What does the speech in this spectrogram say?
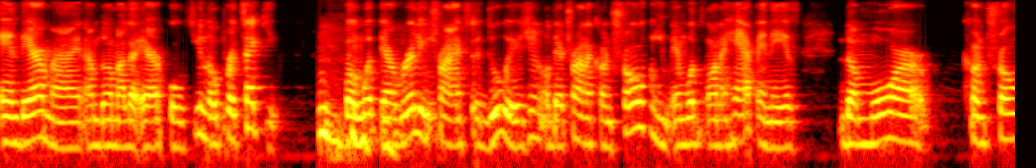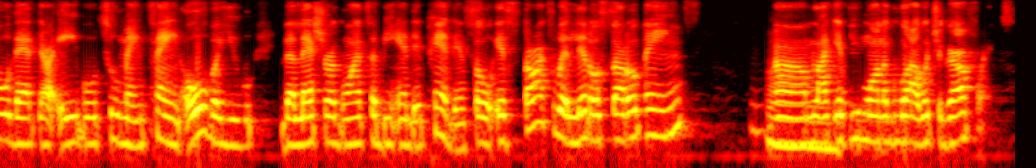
in their mind, I'm doing my little air quotes, you know, protect you but what they're really trying to do is, you know, they're trying to control you. And what's going to happen is the more control that they're able to maintain over you, the less you're going to be independent. So it starts with little subtle things. Um, like if you want to go out with your girlfriends.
